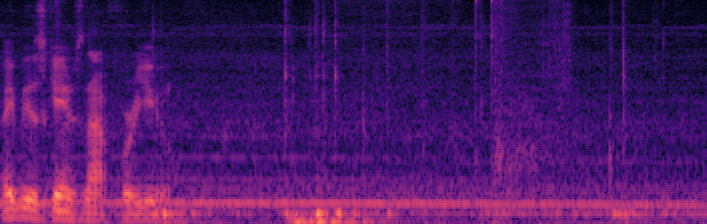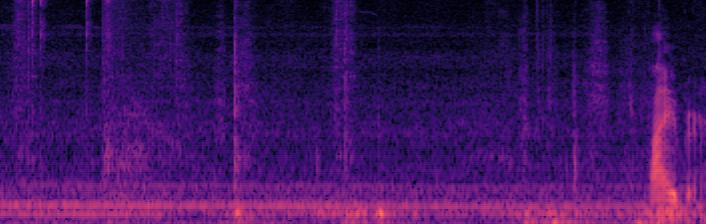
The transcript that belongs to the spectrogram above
maybe this game's not for you. Fiber.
